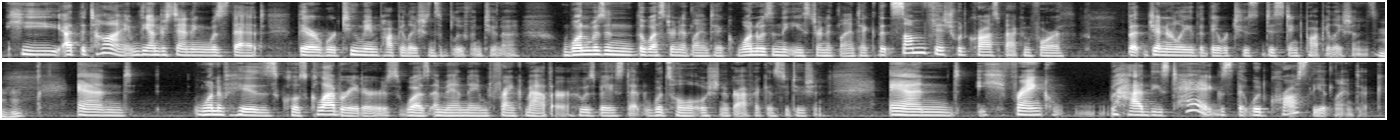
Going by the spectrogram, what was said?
he, at the time, the understanding was that there were two main populations of bluefin tuna. One was in the Western Atlantic, one was in the Eastern Atlantic, that some fish would cross back and forth, but generally that they were two distinct populations. Mm-hmm. And one of his close collaborators was a man named Frank Mather, who was based at Woods Hole Oceanographic Institution. And he, Frank had these tags that would cross the Atlantic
